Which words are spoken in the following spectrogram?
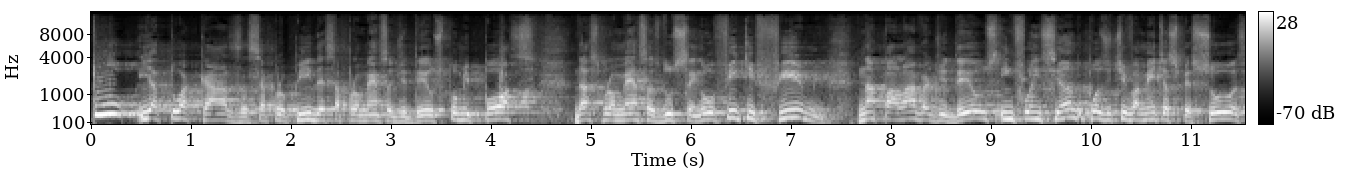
tu e a tua casa. Se aproprie dessa promessa de Deus, tome posse das promessas do Senhor, fique firme na palavra de Deus, influenciando positivamente as pessoas,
